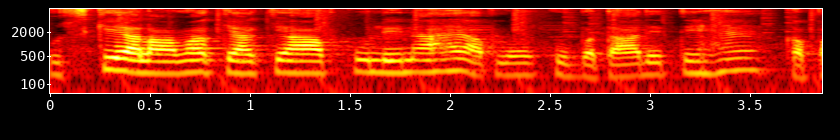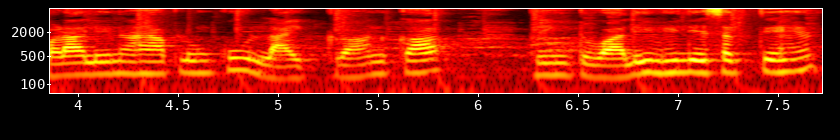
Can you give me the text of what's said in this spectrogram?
उसके अलावा क्या क्या आपको लेना है, आप लोगों को बता देते हैं। कपड़ा लेना है आप लोगों को लाइक क्रान का प्रिंट वाली भी ले सकते हैं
